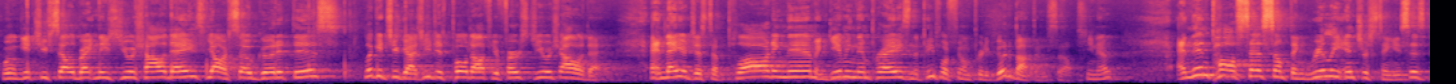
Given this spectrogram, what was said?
We'll get you celebrating these Jewish holidays. Y'all are so good at this. Look at you guys. You just pulled off your first Jewish holiday. And they are just applauding them and giving them praise, and the people are feeling pretty good about themselves, you know? And then Paul says something really interesting. He says,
